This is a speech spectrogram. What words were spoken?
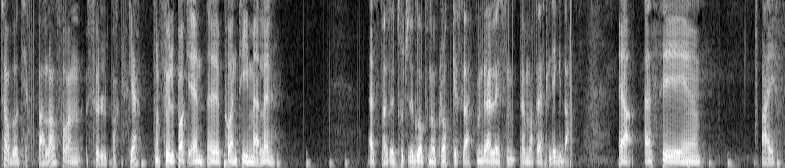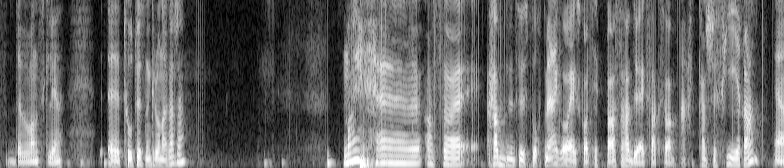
Tør du å tippe, eller? For en full pakke? En full pakke en, eh, på en time, eller? Jeg, Altså, Jeg tror ikke det går på noe klokkeslett, men det er liksom på en måte et ligg, da. ja, jeg sier Nei, det var vanskelig. Eh, 2000 kroner, kanskje? Nei, eh, altså Hadde du spurt meg, og jeg skulle ha tippa, så hadde jo jeg sagt sånn eh, Kanskje fire? Ja.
